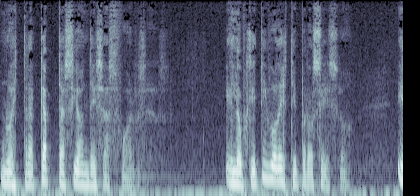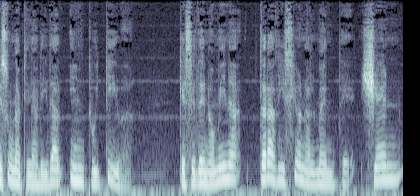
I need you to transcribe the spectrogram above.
nuestra captación de esas fuerzas. El objetivo de este proceso es una claridad intuitiva que se denomina tradicionalmente Shen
